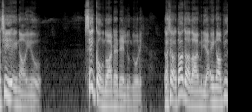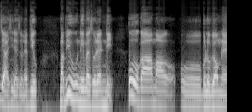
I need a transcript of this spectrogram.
အခြေအိမ်တော်ကြီးကိုစိတ်ကုံသွားတတ်တဲ့လူမျိုးတွေဒါဆိုတော့တောက်ကြသားသမီးတွေကအိမ်တော်ပြုတ်ကြရှိတယ်ဆိုလဲပြုတ်မပြုတ်ဘူးနေမယ်ဆိုလဲနေကိုယ့်ကားမှာဟိုဘယ်လိုပြောမလဲ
